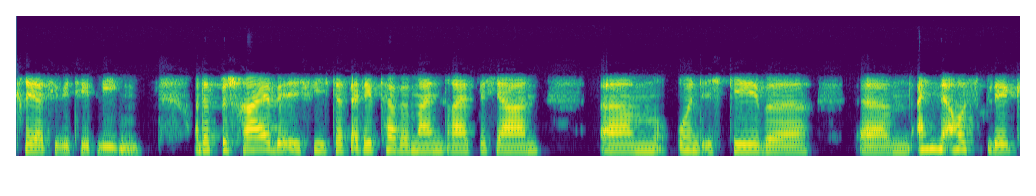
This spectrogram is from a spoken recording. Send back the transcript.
Kreativität liegen. Und das beschreibe ich, wie ich das erlebt habe in meinen 30 Jahren. Ähm, und ich gebe ähm, einen Ausblick,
